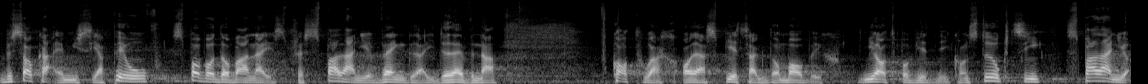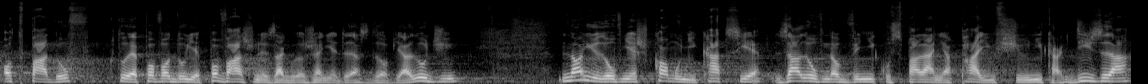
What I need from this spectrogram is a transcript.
wysoka emisja pyłów spowodowana jest przez spalanie węgla i drewna w kotłach oraz piecach domowych nieodpowiedniej konstrukcji, spalanie odpadów, które powoduje poważne zagrożenie dla zdrowia ludzi, no i również komunikację, zarówno w wyniku spalania paliw w silnikach diesla,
